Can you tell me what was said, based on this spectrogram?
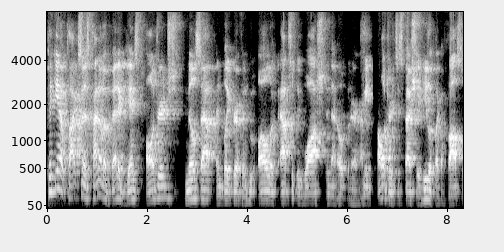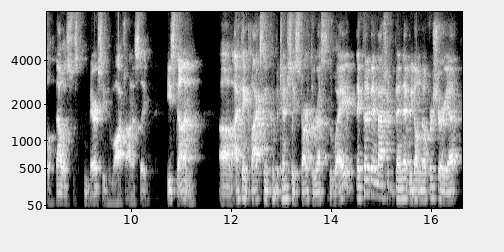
picking up Claxton is kind of a bet against Aldridge, Millsap, and Blake Griffin, who all looked absolutely washed in that opener. I mean, Aldridge especially, he looked like a fossil. That was just embarrassing to watch, honestly. He's done. Uh, I think Claxton could potentially start the rest of the way. They could have been matchup dependent. We don't know for sure yet.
